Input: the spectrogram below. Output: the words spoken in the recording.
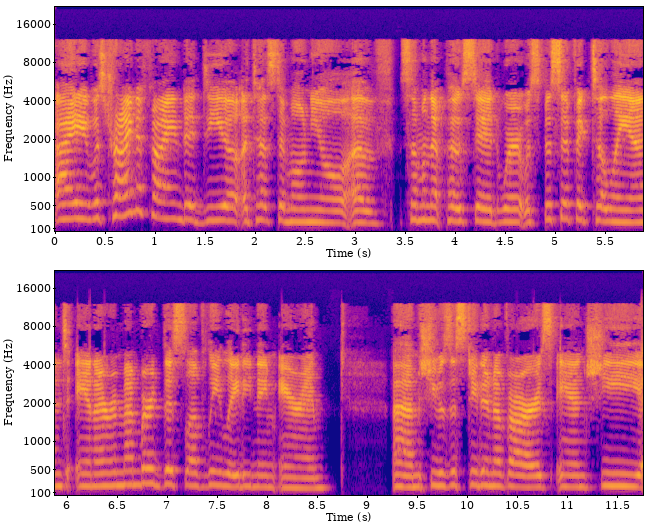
I was trying to find a deal, a testimonial of someone that posted where it was specific to land, and I remembered this lovely lady named Erin. Um, she was a student of ours, and she,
